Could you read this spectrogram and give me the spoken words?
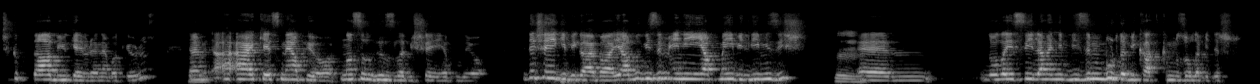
çıkıp daha büyük evrene bakıyoruz. Yani herkes ne yapıyor, nasıl hızla bir şey yapılıyor. Bir de şey gibi galiba ya bu bizim en iyi yapmayı bildiğimiz iş. Hmm. Ee, dolayısıyla hani bizim burada bir katkımız olabilir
